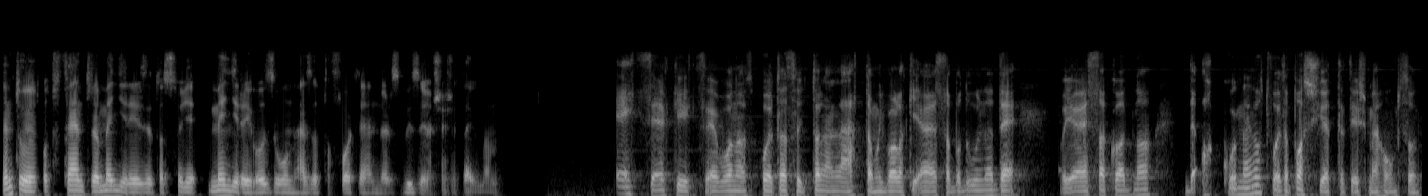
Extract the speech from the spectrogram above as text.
Nem tudom, hogy ott fentről mennyire érzett az, hogy mennyire jól zónázott a Fortlanders bizonyos esetekben. Egyszer-kétszer van az, volt az, hogy talán láttam, hogy valaki elszabadulna, de, vagy elszakadna, de akkor már ott volt a passiettetés Mahomson.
